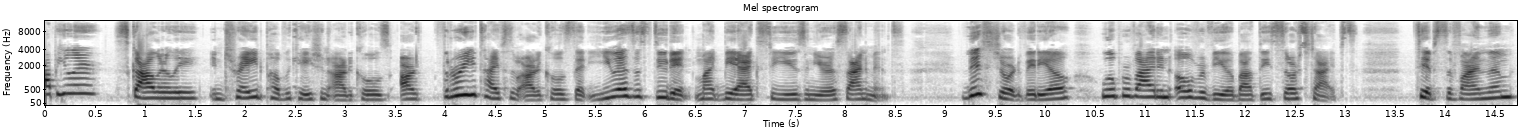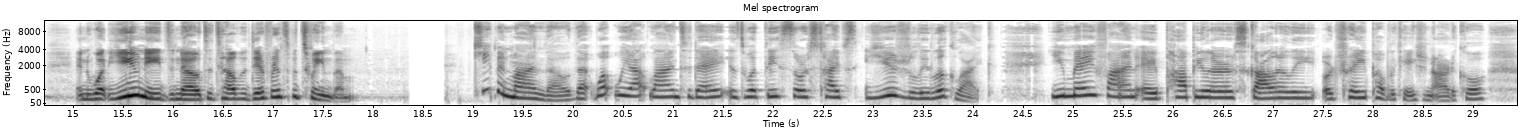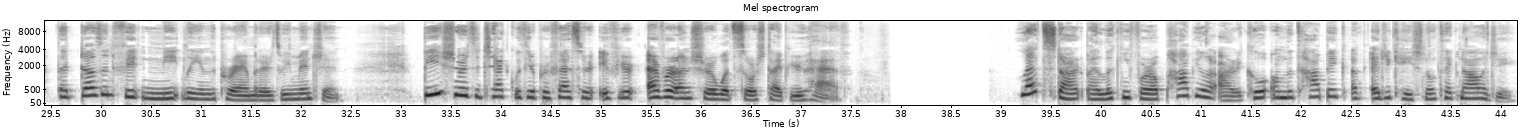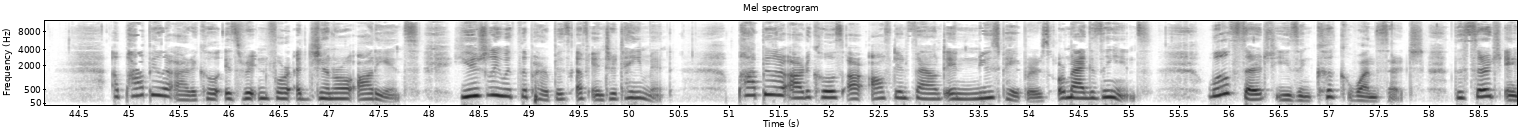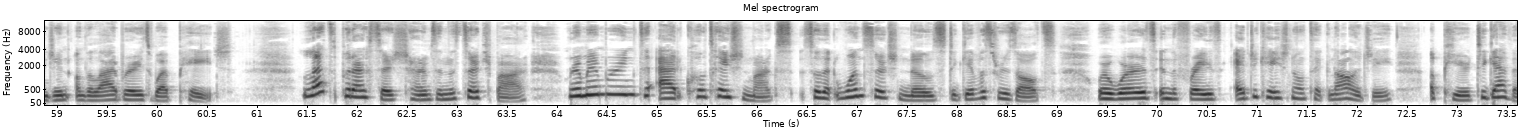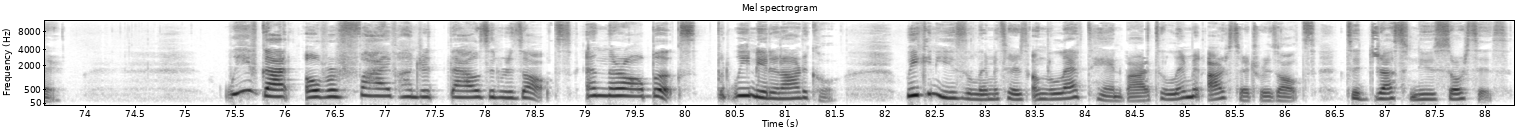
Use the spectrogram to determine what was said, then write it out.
Popular, scholarly, and trade publication articles are three types of articles that you as a student might be asked to use in your assignments. This short video will provide an overview about these source types, tips to find them, and what you need to know to tell the difference between them. Keep in mind though that what we outlined today is what these source types usually look like. You may find a popular, scholarly, or trade publication article that doesn't fit neatly in the parameters we mentioned. Be sure to check with your professor if you're ever unsure what source type you have. Let's start by looking for a popular article on the topic of educational technology. A popular article is written for a general audience, usually with the purpose of entertainment. Popular articles are often found in newspapers or magazines. We'll search using Cook OneSearch, the search engine on the library's web page. Let's put our search terms in the search bar, remembering to add quotation marks so that OneSearch knows to give us results where words in the phrase educational technology appear together. We've got over 500,000 results, and they're all books, but we need an article. We can use the limiters on the left-hand bar to limit our search results to just news sources.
